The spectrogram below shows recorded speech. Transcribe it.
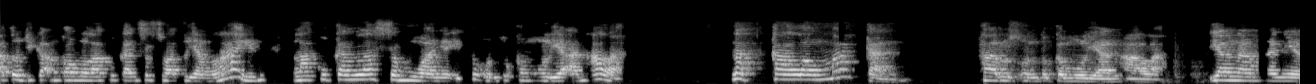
atau jika engkau melakukan sesuatu yang lain lakukanlah semuanya itu untuk kemuliaan Allah. Nah, kalau makan harus untuk kemuliaan Allah. Yang namanya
